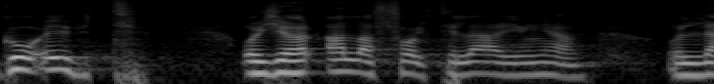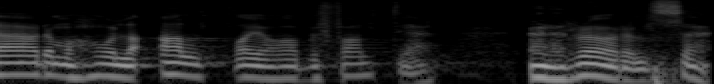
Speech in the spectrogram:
Gå ut och gör alla folk till lärjungar och lär dem att hålla allt vad jag har befallt er. En rörelse.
